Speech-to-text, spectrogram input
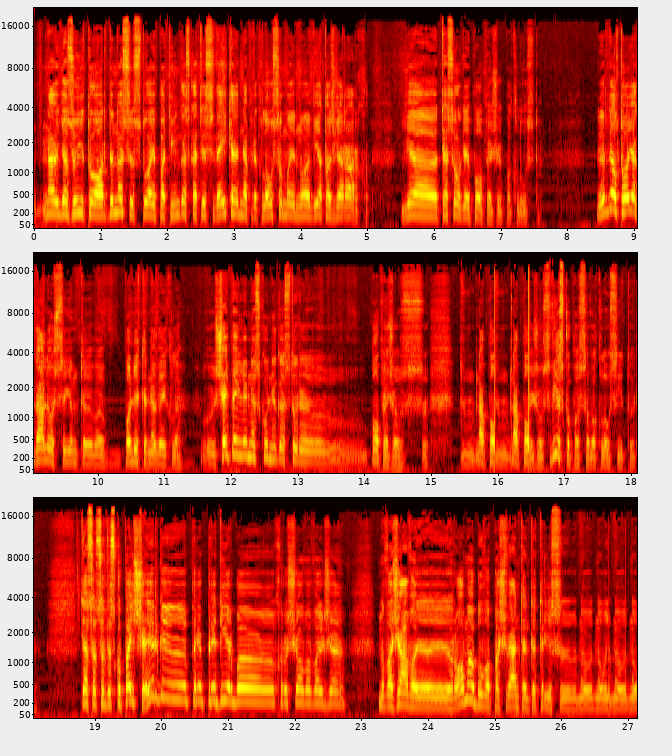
Na, jezuitų ordinas jis tuo ypatingas, kad jis veikia nepriklausomai nuo vietos hierarchų. Jie tiesiogiai popiežiui paklūsta. Ir dėl to jie gali užsiimti va, politinę veiklą. Šiaip eilinis kunigas turi popiežiaus, na, po, na popiežiaus, vyskupo savo klausyturių. Tiesa, su viskupais čia irgi pridirbo Hruščiovo valdžia nuvažiavo į Romą, buvo pašventinti trys nauji nau, nau, nau,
